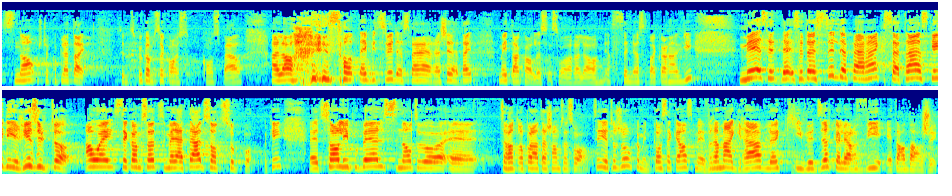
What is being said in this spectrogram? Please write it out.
sinon, je te coupe la tête ». C'est un petit peu comme ça qu'on, se parle. Alors, ils sont habitués de se faire arracher la tête, mais il est encore là ce soir. Alors, merci Seigneur, c'est encore en vie. Mais c'est, c'est un style de parent qui s'attend à ce qu'il y ait des résultats. Ah ouais, c'est comme ça, tu mets la table, sinon tu soupes pas. OK? Euh, tu sors les poubelles, sinon tu vas... Euh, tu rentres pas dans ta chambre ce soir. Tu il y a toujours comme une conséquence, mais vraiment grave, là, qui veut dire que leur vie est en danger.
